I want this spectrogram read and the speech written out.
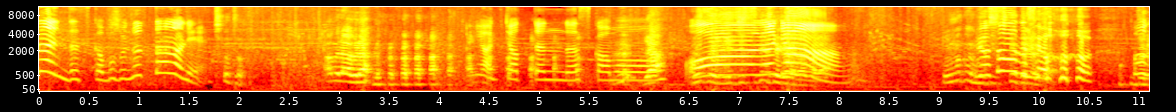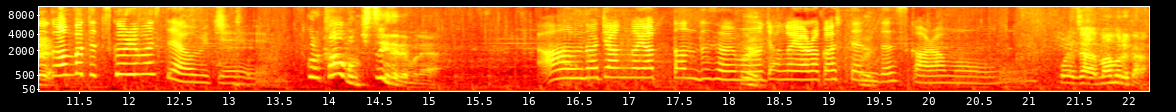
ないんですか？僕塗ったのに。ちょっと。危ない危ない。やっちゃってんですかもう。いやおーうなちゃんいやそうですよ。た。僕頑張って作りましたよ道これカーボンきついね、でもね。あーうなちゃんがやったんですよ。今ううんなちゃんがやらかしてんですからもう。これじゃあ守るから。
